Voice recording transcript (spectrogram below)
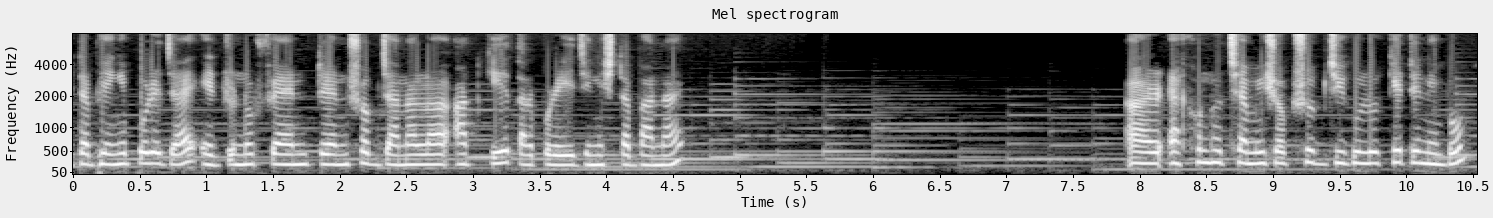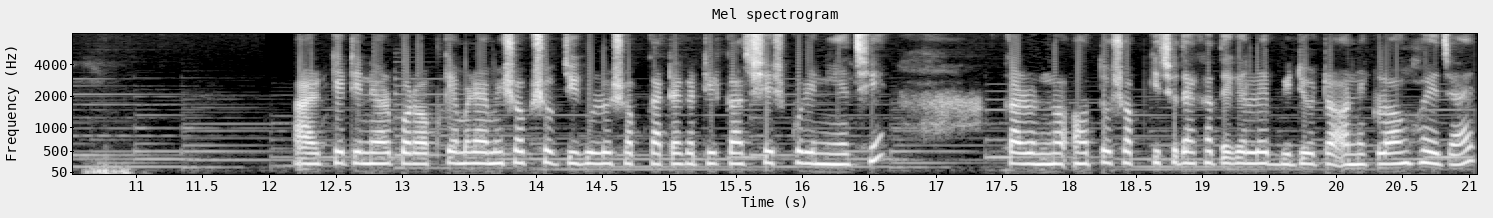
এটা ভেঙে পড়ে যায়, এর জন্য ফ্যান, ট্যান সব জানালা আটকিয়ে তারপরে এই জিনিসটা বানায়। আর এখন হচ্ছে আমি সব সবজিগুলো কেটে নেব। আর কেটে নেওয়ার পর অফ ক্যামেরায় আমি সব সবজিগুলো সব কাটাকাটির কাজ শেষ করে নিয়েছি। কারণ অত সব কিছু দেখাতে গেলে ভিডিওটা অনেক লং হয়ে যায়,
